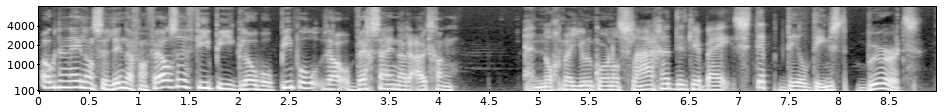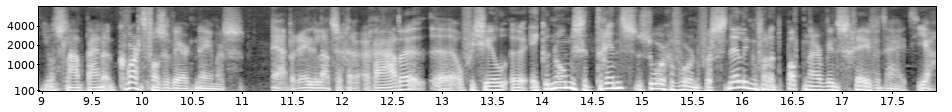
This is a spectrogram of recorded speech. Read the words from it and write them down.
Ook de Nederlandse Linda van Velzen, VP Global People, zou op weg zijn naar de uitgang. En nog meer unicorn ontslagen. Dit keer bij stepdeeldienst Bird. Die ontslaat bijna een kwart van zijn werknemers. Ja, de reden laat zich raden. Eh, officieel, eh, economische trends zorgen voor een versnelling van het pad naar winstgevendheid. Ja,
